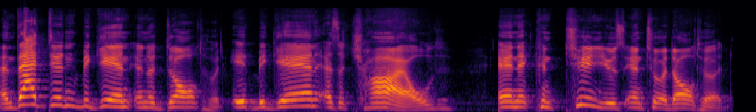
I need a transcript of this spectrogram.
And that didn't begin in adulthood, it began as a child and it continues into adulthood.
